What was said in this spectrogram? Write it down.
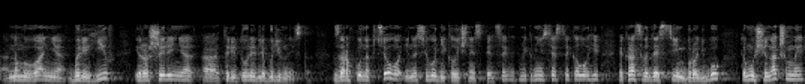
е, намивання берегів і розширення е, території для будівництва. За рахунок цього і на сьогодні екологічна інспекція Міністерства екології якраз веде з цим боротьбу, тому що інакше ми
